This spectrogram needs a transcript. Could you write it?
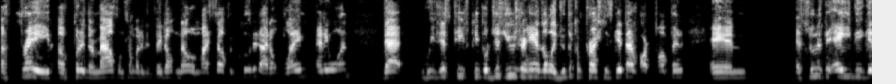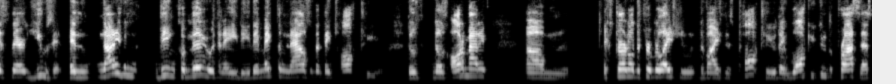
afraid of putting their mouth on somebody that they don't know, myself included. I don't blame anyone. That we just teach people just use your hands only, do the compressions, get that heart pumping, and as soon as the AED gets there, use it. And not even being familiar with an AED, they make them now so that they talk to you. Those those automatic um, external defibrillation devices talk to you. They walk you through the process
